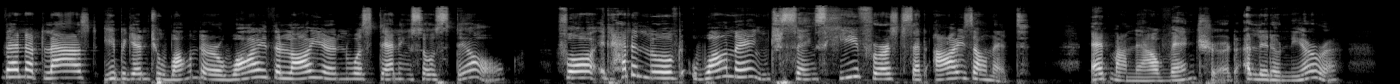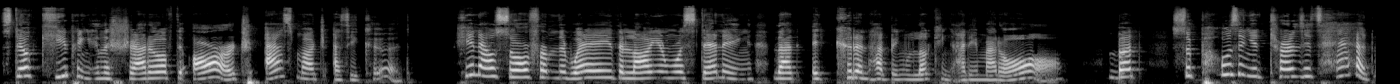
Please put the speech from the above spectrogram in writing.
Then at last he began to wonder why the lion was standing so still, for it hadn't moved one inch since he first set eyes on it. Edmund now ventured a little nearer, still keeping in the shadow of the arch as much as he could. He now saw from the way the lion was standing that it couldn't have been looking at him at all. But supposing it turns its head,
